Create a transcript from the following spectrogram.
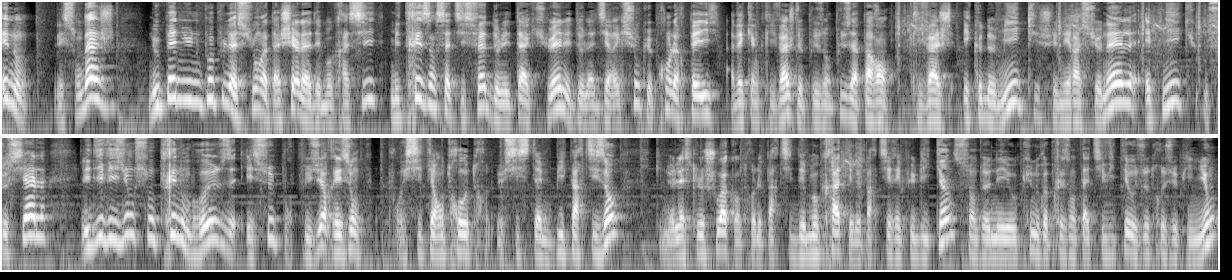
et non. Les sondages nous peignent une population attachée à la démocratie, mais très insatisfaite de l'état actuel et de la direction que prend leur pays, avec un clivage de plus en plus apparent. Clivage économique, générationnel, ethnique ou social, les divisions sont très nombreuses et ce pour plusieurs raisons. On pourrait citer entre autres le système bipartisan, qui ne laisse le choix qu'entre le Parti démocrate et le Parti républicain, sans donner aucune représentativité aux autres opinions.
